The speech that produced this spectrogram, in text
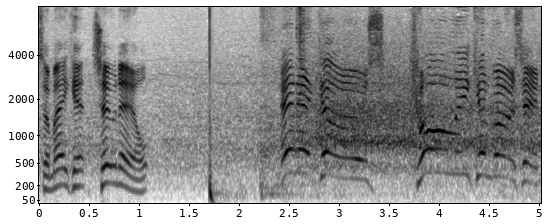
To make it 2-0. In it goes! Coolly converted.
